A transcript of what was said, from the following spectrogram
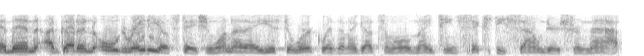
and then I've got an old radio station, one that I used to work with, and I got some old 1960 sounders from that.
